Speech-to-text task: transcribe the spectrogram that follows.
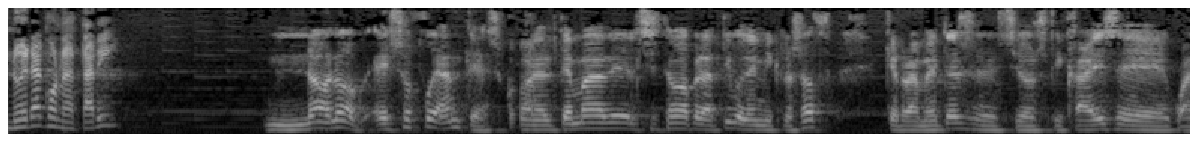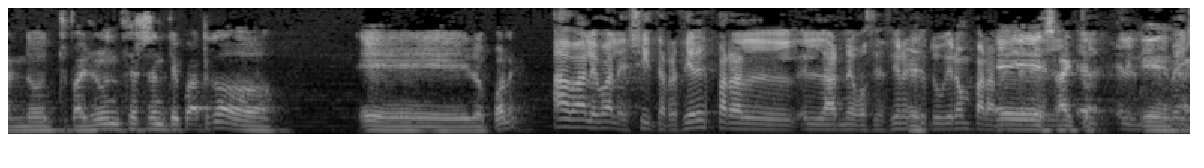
¿No era con Atari? No, no, eso fue antes, con el tema del sistema operativo de Microsoft, que realmente, si os fijáis, eh, cuando enchufáis un C64, eh, lo pone. Ah, vale, vale, sí, te refieres para el- las negociaciones Eh, que tuvieron para eh, meter el- exacto, el, el eh, Basic.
